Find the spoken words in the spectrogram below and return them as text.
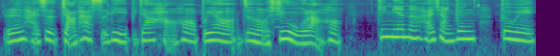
人还是脚踏实地比较好哈，不要这种虚无了哈。今天呢，还想跟各位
